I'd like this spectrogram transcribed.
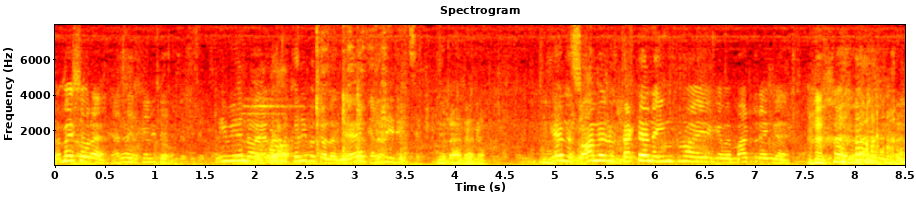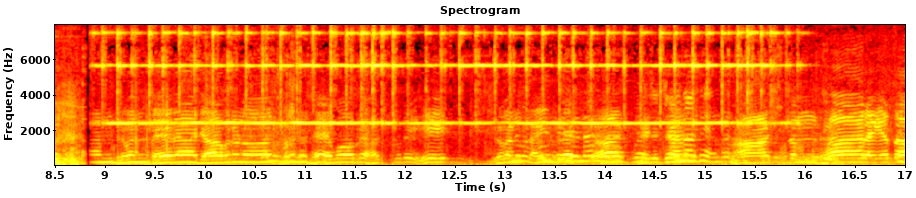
ರಮೇಶ್ ಅವರೇ, ನೀವೇನು ಎಲ್ಲರೂ ಕರಿಬೇಕಲ್ಲ? ಏನು ಸ್ವಾಮಿಗಳು ತಟ್ಟೆನ ಹಿಂಗ್ ಮಾಡ್ತಾರೆ ಹೆಂಗೆ ಧ್ರುವಂತೆ ಧಾರಯತಾ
